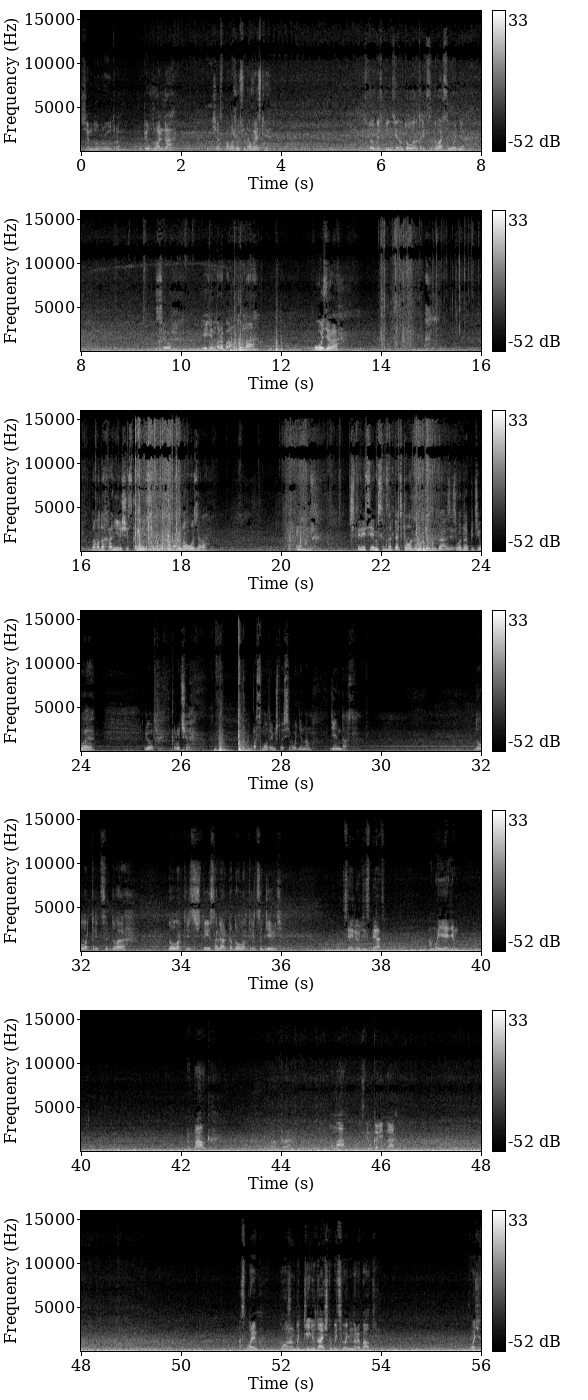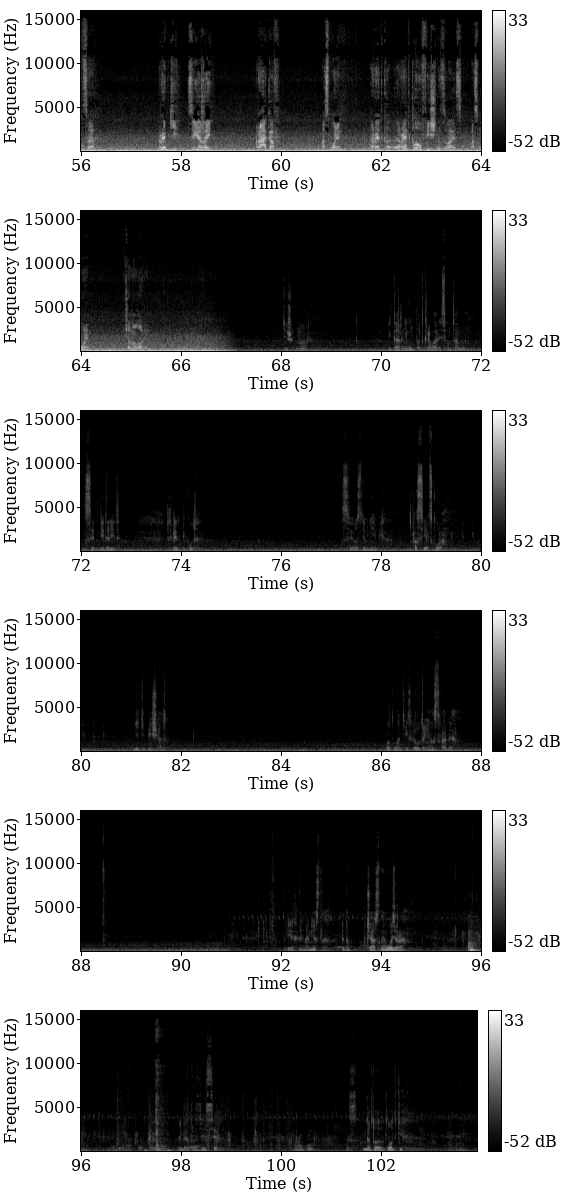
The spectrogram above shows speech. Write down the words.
Всем доброе утро. Купил два льда. Сейчас положу сюда в. Стоимость бензина доллар 32 сегодня. Все. Едем на рыбалку на озеро. На водохранилище, скорее всего, там на озеро. 4,70 за 5 килограмм. Да, здесь вода питьевая. Лед. Короче, посмотрим, что сегодня нам день даст. Доллар 32, доллар 34, солярка доллар 39. Все люди спят, а мы едем. Рыбалка. Рыбалка. Луна с люка видна. Посмотрим. Должен быть день удачный быть сегодня на рыбалке. Хочется рыбки свежей, раков. Посмотрим. Red, Red Clawfish называется. Посмотрим, что наловим. Тишина. Пекарни вон подкрывались. Вон там свет где горит. Хлеб пекут. Звезды в небе. Рассвет скоро. Гики пищат. Вот она тихая утренняя Австралия. Приехали на место. Это частное озеро. Ребята здесь все готовят лодки.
